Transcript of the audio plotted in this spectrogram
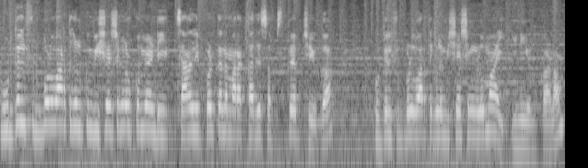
കൂടുതൽ ഫുട്ബോൾ വാർത്തകൾക്കും വിശേഷങ്ങൾക്കും വേണ്ടി ചാനൽ ഇപ്പോൾ തന്നെ മറക്കാതെ സബ്സ്ക്രൈബ് ചെയ്യുക. കൂടുതൽ ഫുട്ബോൾ വാർത്തകളും വിശേഷങ്ങളുമായി ഇനിയും കാണാം.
